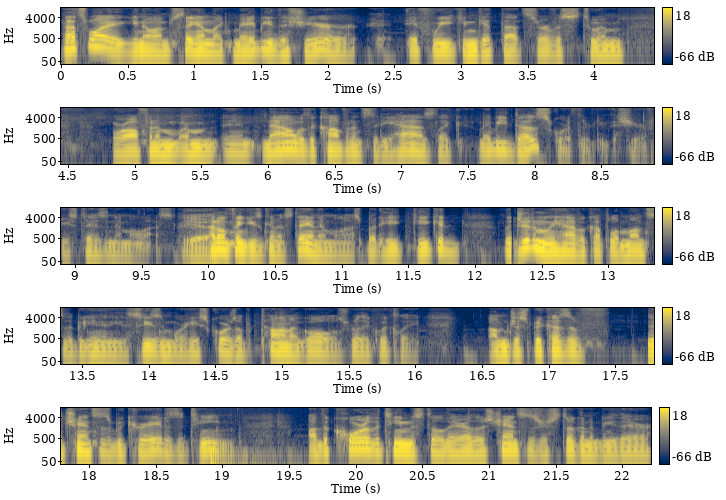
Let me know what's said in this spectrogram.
that's why, you know, I'm saying like maybe this year if we can get that service to him more often now with the confidence that he has, like maybe he does score 30 this year if he stays in MLS. Yeah. I don't think he's going to stay in MLS, but he he could legitimately have a couple of months at the beginning of the season where he scores a ton of goals really quickly. Um just because of the chances we create as a team. Uh, the core of the team is still there. Those chances are still going to be there.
